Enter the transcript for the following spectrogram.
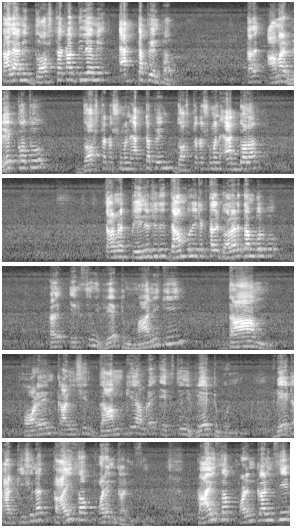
তাহলে আমি দশ টাকা দিলে আমি একটা পেন পাবো। তাহলে আমার রেট কত? দশ টাকা সমান একটা পেন দশ টাকা সমান এক ডলার তার মানে পেনের যদি দাম বলি এটাকে তাহলে ডলারের দাম বলব। তাহলে এক্সচেঞ্জ রেট মানে কি? দাম। ফরেন কারেন্সির দামকে আমরা এক্সচেঞ্জ রেট বলি। রেট আর কিছু না price of foreign currency price of foreign কারেন্সির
